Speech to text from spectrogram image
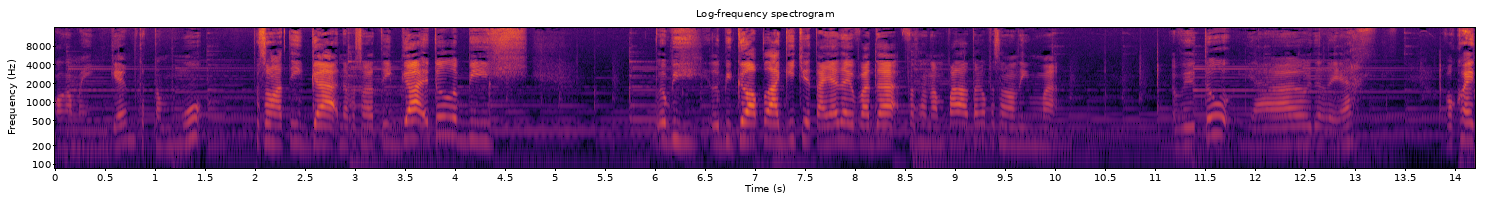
orang main game ketemu Persona 3 nah Persona 3 itu lebih lebih lebih gelap lagi ceritanya daripada Persona 4 atau Persona 5 habis itu ya udah lah ya. Pokoknya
